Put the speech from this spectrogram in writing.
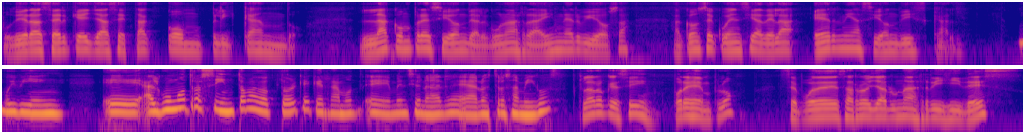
Pudiera ser que ya se está complicando la compresión de alguna raíz nerviosa a consecuencia de la herniación discal. Muy bien. Eh, ¿Algún otro síntoma, doctor, que querramos eh, mencionarle a nuestros amigos? Claro que sí. Por ejemplo, se puede desarrollar una rigidez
